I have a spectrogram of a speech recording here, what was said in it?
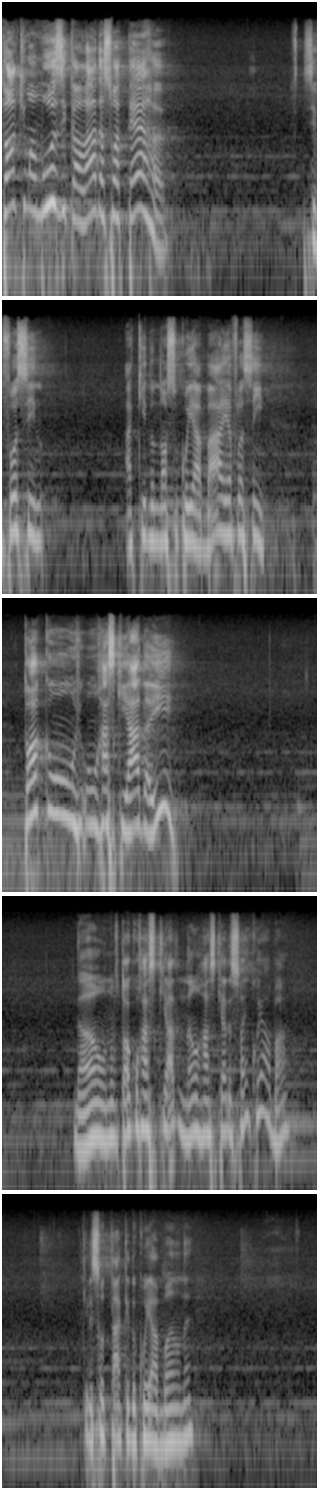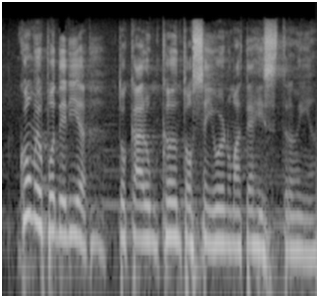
toque uma música lá da sua terra. Se fosse aqui no nosso Cuiabá, ia falar assim: toca um, um rasqueado aí. Não, não toca o rasqueado, não. Rasqueado é só em Cuiabá. Aquele sotaque do cuiabano, né? Como eu poderia tocar um canto ao Senhor numa terra estranha?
